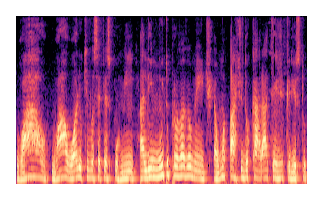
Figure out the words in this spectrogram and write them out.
"Uau, uau, olha o que você fez por mim". Ali muito provavelmente é uma parte do caráter de Cristo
